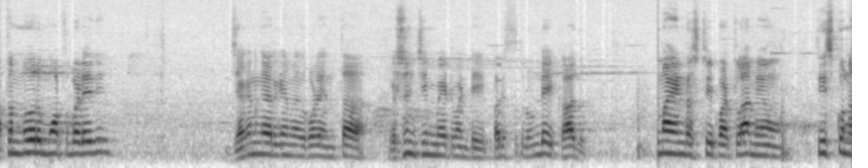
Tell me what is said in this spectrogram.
అతను నోరు మూతపడేది జగన్ గారి మీద కూడా ఇంత విషం చిమ్మేటువంటి పరిస్థితులు ఉండేవి కాదు. సినిమా ఇండస్ట్రీ పట్ల మేము తీసుకున్న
